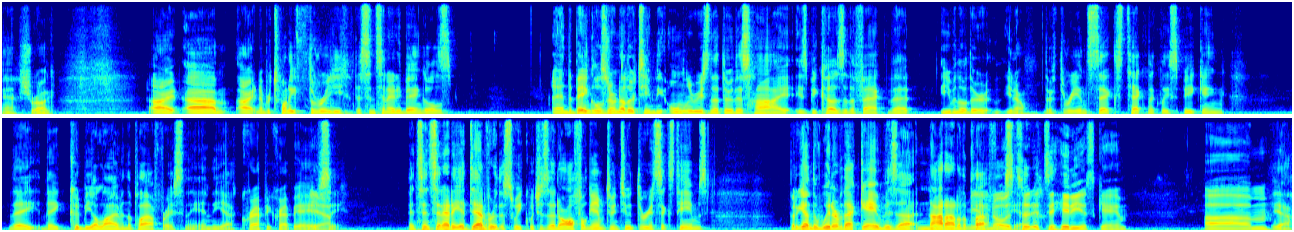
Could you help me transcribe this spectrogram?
yeah, shrug. All right, um, all right. Number twenty-three, the Cincinnati Bengals, and the Bengals are another team. The only reason that they're this high is because of the fact that even though they're you know they're three and six, technically speaking, they they could be alive in the playoff race in the in the uh, crappy crappy AFC. Yeah. And Cincinnati at Denver this week, which is an awful game between two, three, and six teams. But again, the winner of that game is uh, not out of the Yeah, playoff no, it's yet. a it's a hideous game. Um, yeah.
